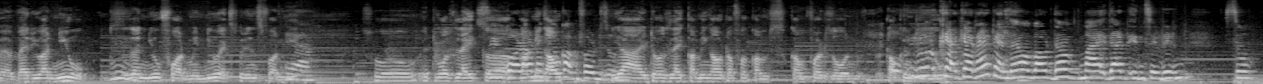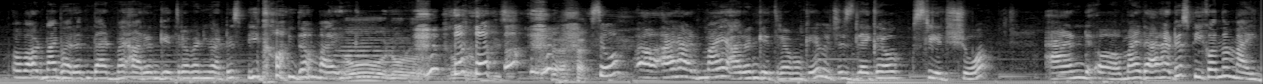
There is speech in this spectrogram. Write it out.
Where, you are new. This mm. is hmm. a new for me, new experience for me. Yeah. So it was like so uh, coming out. out comfort zone. Yeah, it was like coming out of a com- comfort zone. Talking oh, to you. Can, can I tell them about the my that incident? So about my Bharatanatyam Arangetra when you had to speak on the mic. oh no no no no, no please So uh, I had my Arangetram, okay, which is like a stage show, and uh, my dad had to speak on the mic,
